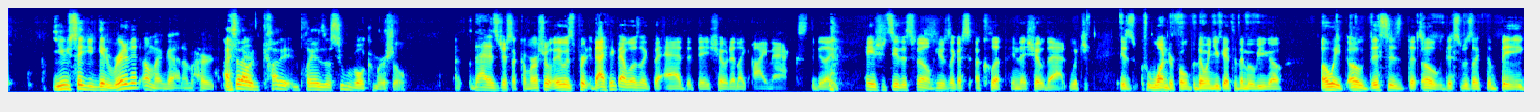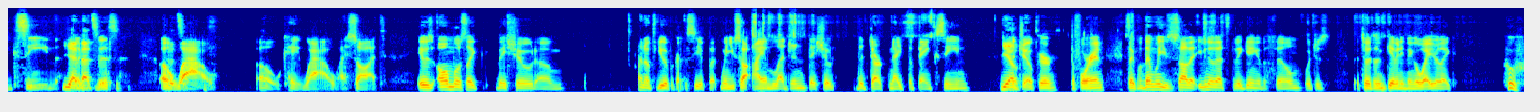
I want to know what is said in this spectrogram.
You said you'd get rid of it. Oh my god, I'm hurt. I said I would cut it and play as a Super Bowl commercial. That is just a commercial. It was pretty. I think that was like the ad that they showed at like IMAX to be like, "Hey, you should see this film." Here's like a, a clip, and they show that, which is wonderful. But then when you get to the movie, you go, "Oh wait, oh this is the oh this was like the big scene." Yeah, Like, that's this. Oh That's it. wow. Oh okay, wow. I saw it. It was almost like they showed. um I don't know if you ever got to see it, but when you saw I Am Legend, they showed the Dark Knight, the bank scene Yeah. the Joker beforehand. It's like, well, then when you saw that, even though that's the beginning of the film, which is so it doesn't give anything away, you're like, whew,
